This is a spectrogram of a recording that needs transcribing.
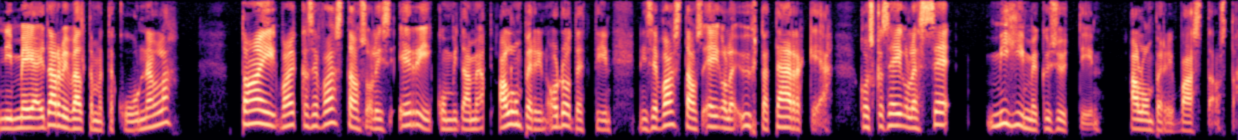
niin meidän ei tarvitse välttämättä kuunnella – tai vaikka se vastaus olisi eri kuin mitä me alun perin odotettiin, niin se vastaus ei ole yhtä tärkeä, koska se ei ole se, mihin me kysyttiin alun perin vastausta.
